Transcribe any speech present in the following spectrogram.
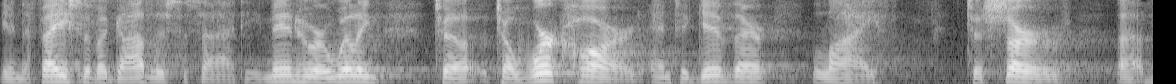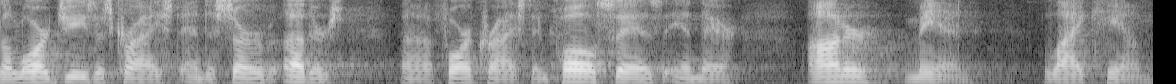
in the face of a godless society. Men who are willing to, to work hard and to give their life to serve uh, the Lord Jesus Christ and to serve others uh, for Christ. And Paul says in there, honor men like him.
